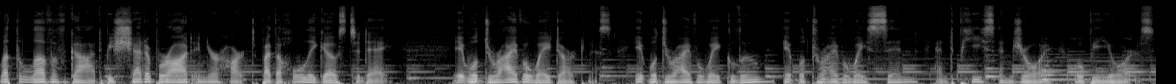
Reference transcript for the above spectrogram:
Let the love of God be shed abroad in your heart by the Holy Ghost today. It will drive away darkness. It will drive away gloom. It will drive away sin, and peace and joy will be yours.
